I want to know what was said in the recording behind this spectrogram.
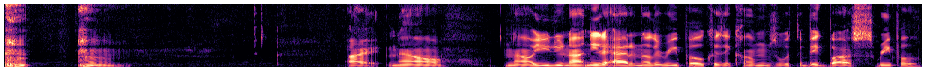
Alright, now now you do not need to add another repo because it comes with the Big Boss repo.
